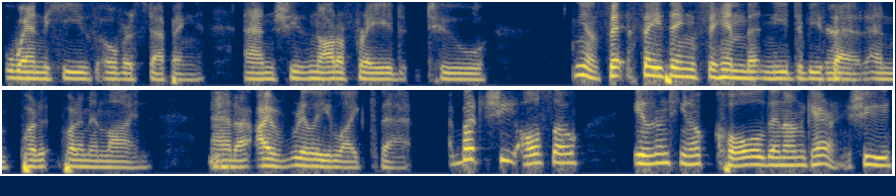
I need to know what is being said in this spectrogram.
when he's overstepping and she's not afraid to you know say, say things to him that need to be Yeah. said and put put him in line Yeah. and I, I really liked that but she also isn't you know cold and uncaring she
